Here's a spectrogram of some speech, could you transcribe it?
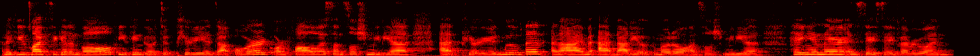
And if you'd like to get involved, you can go to period.org or follow us on social media at Period Movement, and I'm at Nadya Okamoto on social media. Hang in there and safe, everyone.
